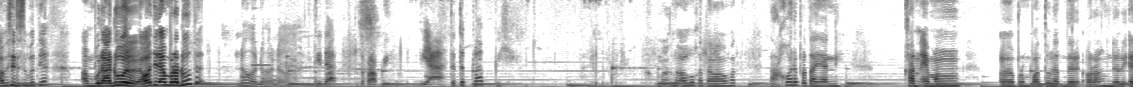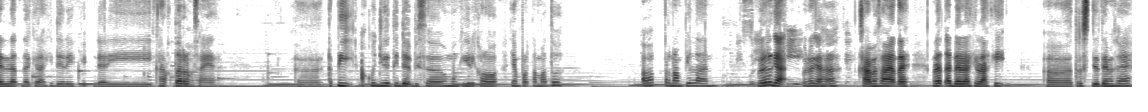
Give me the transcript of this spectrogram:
Apa sih disebutnya? Amburadul. Oh jadi amburadul tuh no no no. Tidak. Tetap rapi? Ya tetap rapi. Malu aku kata Mamat. Nah aku ada pertanyaan nih. Kan emang eh, perempuan tuh lihat dari orang dari eh lihat laki-laki dari dari karakter misalnya. Eh, tapi aku juga tidak bisa memungkiri kalau yang pertama tuh apa penampilan. Bener nggak? Bener nggak? Kayak misalnya teh lihat ada laki-laki eh, terus dia teh misalnya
